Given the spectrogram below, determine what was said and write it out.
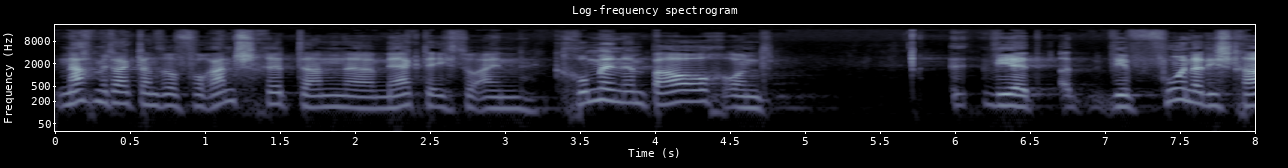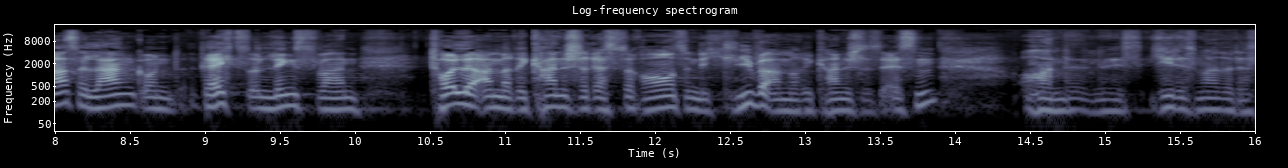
Nachmittag dann so voranschritt, dann äh, merkte ich so ein Krummeln im Bauch und wir, wir fuhren da die Straße lang und rechts und links waren tolle amerikanische Restaurants und ich liebe amerikanisches Essen. Und ist jedes Mal so das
